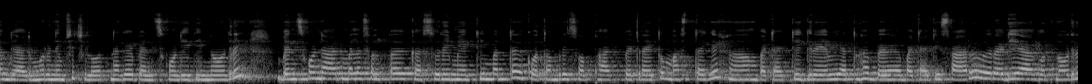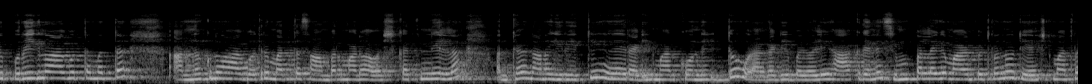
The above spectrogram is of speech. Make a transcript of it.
ಒಂದು ಎರಡು ಮೂರು ನಿಮಿಷ ಚಲೋತ್ನಾಗೆ ಬೆನ್ಸ್ಕೊಂಡಿದ್ದೀನಿ ನೋಡಿರಿ. ಬೆನ್ಸ್ಕೊಂಡಾದ್ಮೇಲೆ ಸ್ವಲ್ಪ ಕಸೂರಿ ಮೇಥಿ ಮತ್ತು ಕೊತ್ತಂಬರಿ ಸೊಪ್ಪು ಹಾಕಿಬಿಟ್ರೆ ಆಯಿತು, ಮಸ್ತಾಗಿ ಬಟಾಟಿ ಗ್ರೇವಿ ಅಥವಾ ಬಟಾಟಿ ಸಾರು ರೆಡಿ ಆಗುತ್ತೆ ನೋಡಿರಿ. ಪುರಿಗೂ ಆಗುತ್ತೆ ಮತ್ತು ಅನ್ನಕ್ಕೂ ಆಗೋದ್ರಿ ಮತ್ತು ಸಾಂಬಾರು ಮಾಡೋ ಅವಶ್ಯಕತೆ ಇಲ್ಲ. ಅಂಥೇಳಿ ನಾನು ಈ ರೀತಿ ರೆಡಿ ಮಾಡ್ಕೊಂಡಿದ್ದು. ಉಳ್ಳಾಗಡ್ಡಿ ಬೆಳ್ಳುಳ್ಳಿ ಹಾಕ್ದೇನೆ ಸಿಂಪಲ್ಲಾಗಿ ಮಾಡಿಬಿಟ್ರು ಟೇಸ್ಟ್ ಮಾತ್ರ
